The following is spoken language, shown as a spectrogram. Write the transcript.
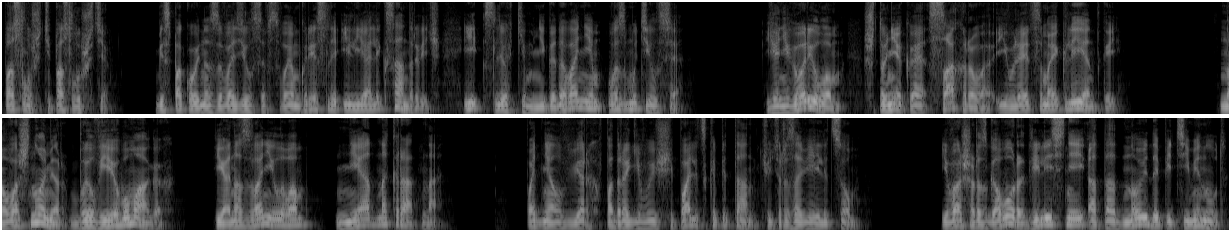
Послушайте, послушайте. Беспокойно завозился в своем кресле Илья Александрович и с легким негодованием возмутился. «Я не говорил вам, что некая Сахарова является моей клиенткой. Но ваш номер был в ее бумагах, и она звонила вам неоднократно. Поднял вверх подрагивающий палец капитан, чуть розовее лицом. И ваши разговоры длились с ней от одной до пяти минут.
